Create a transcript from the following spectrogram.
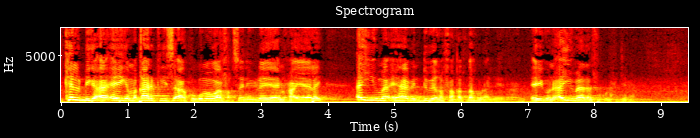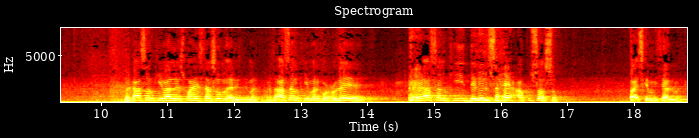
kelbiga ah eyga maqaarkiisa ah kuguma waafaqsani uu leeyahay maxaa yeelay ayumaa ihaabin dubiqa faqad dahura eyguna ayumaadaasu ku dhex jiraa marka asalkii baa laysku haystaa soo ma aragti marka. Horta asalkii marka wuxuu leeyahay asalkii daliil saxiix ah ku soo sug. Waa iska miaal marka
